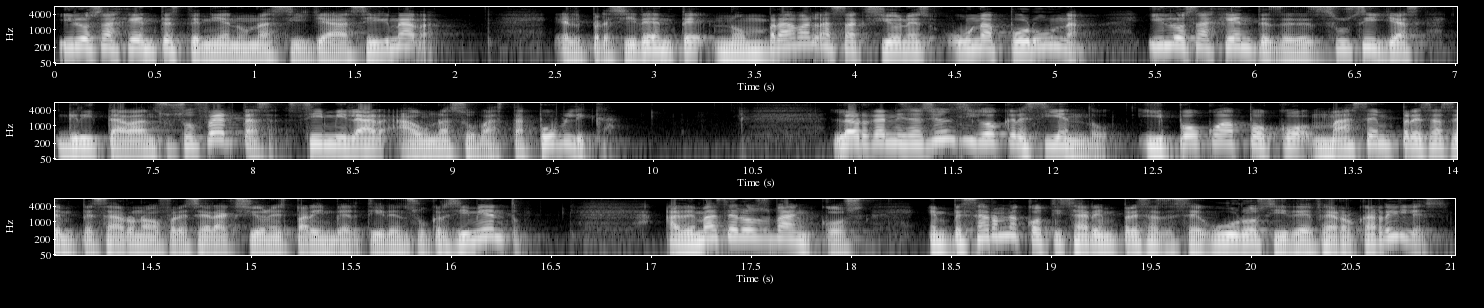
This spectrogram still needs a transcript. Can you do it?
y los agentes tenían una silla asignada. El presidente nombraba las acciones una por una y los agentes desde sus sillas gritaban sus ofertas, similar a una subasta pública. La organización siguió creciendo y poco a poco más empresas empezaron a ofrecer acciones para invertir en su crecimiento. Además de los bancos, empezaron a cotizar empresas de seguros y de ferrocarriles.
